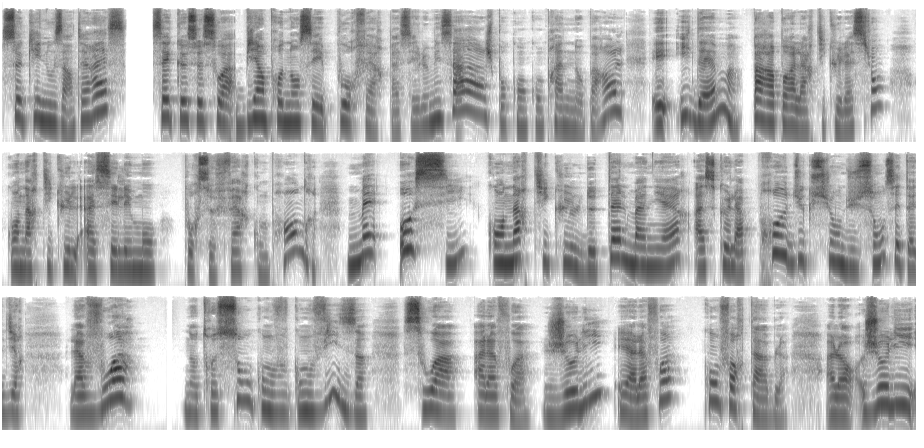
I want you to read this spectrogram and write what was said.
ce qui nous intéresse, c'est que ce soit bien prononcé pour faire passer le message, pour qu'on comprenne nos paroles, et idem par rapport à l'articulation, qu'on articule assez les mots pour se faire comprendre, mais aussi qu'on articule de telle manière à ce que la production du son, c'est-à-dire la voix notre son qu'on vise soit à la fois joli et à la fois confortable. Alors joli,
